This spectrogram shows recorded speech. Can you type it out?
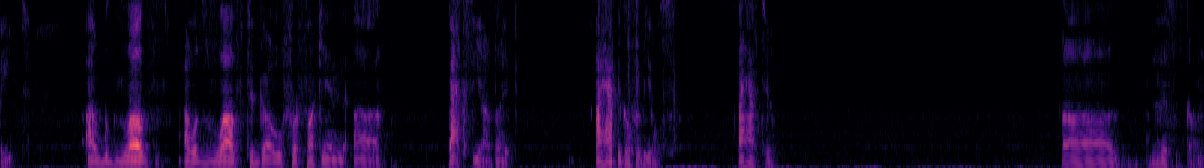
eight. I would love I would love to go for fucking uh Baxia, but I have to go for Beelze. I have to. Uh this is gone.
